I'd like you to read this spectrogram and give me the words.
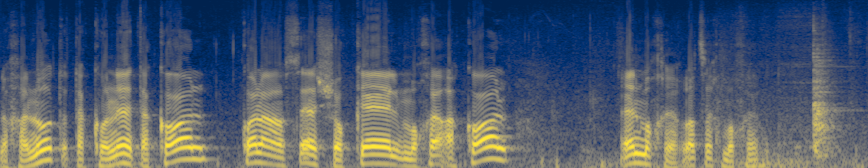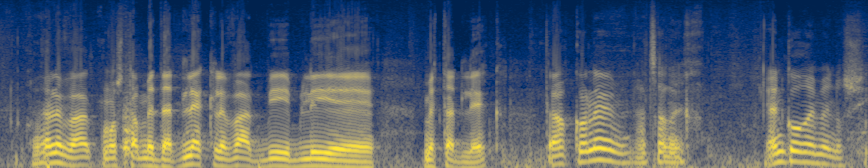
לחנות, אתה קונה את הכל, כל העושה שוקל, מוכר, הכל, אין מוכר, לא צריך מוכר. קונה לבד, כמו שאתה מדדלק לבד בלי, בלי uh, מתדלק, אתה קונה, לא צריך. אין גורם אנושי.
